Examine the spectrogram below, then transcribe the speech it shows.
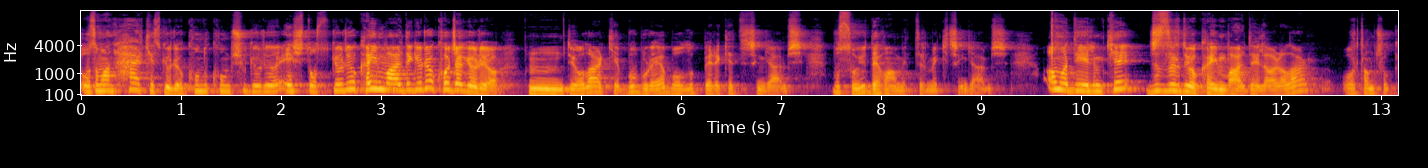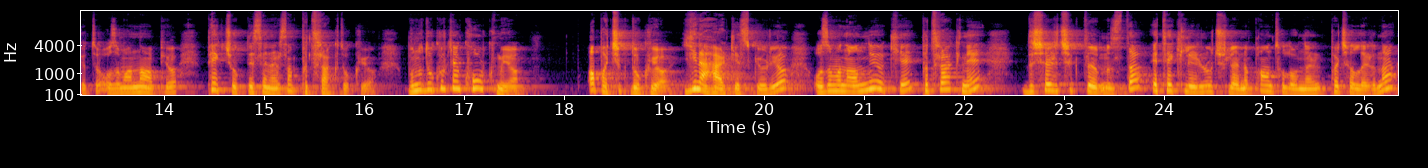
O zaman herkes görüyor. Konu komşu görüyor, eş dost görüyor, kayınvalide görüyor, koca görüyor. Hmm, diyorlar ki bu buraya bolluk bereket için gelmiş. Bu soyu devam ettirmek için gelmiş. Ama diyelim ki cızır diyor kayınvalideyle aralar. Ortam çok kötü. O zaman ne yapıyor? Pek çok desen arasından pıtrak dokuyor. Bunu dokurken korkmuyor apaçık dokuyor. Yine herkes görüyor. O zaman anlıyor ki pıtrak ne? Dışarı çıktığımızda eteklerin uçlarına, pantolonların paçalarına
